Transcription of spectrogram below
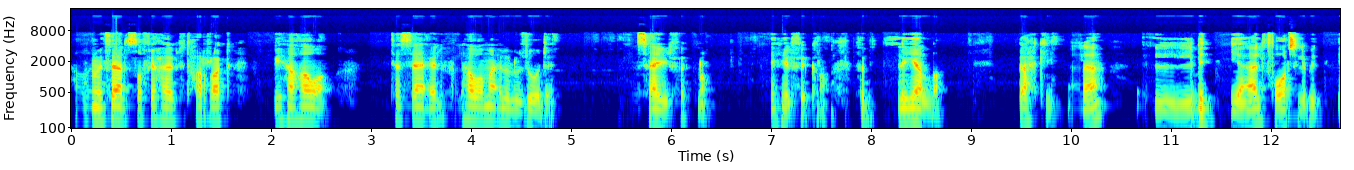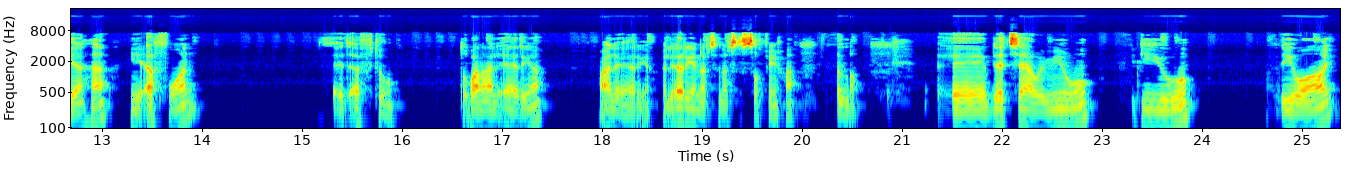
هذا المثال الصفيحة اللي بتتحرك فيها هواء وسائل فالهواء ما له لزوجة. بس هاي الفكرة. هي الفكرة. فبالتالي يلا بحكي. أنا اللي بدي إياه ال force اللي بدي إياها هي F1 زائد F2 طبعا على ال area. على ال area. ال area نفسها نفس الصفيحة. يلا. إيه بدها تساوي ميو du dy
